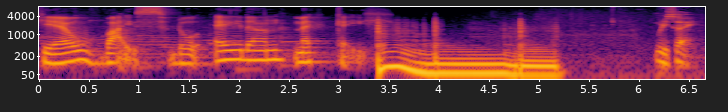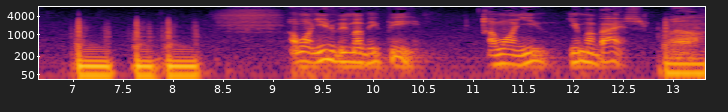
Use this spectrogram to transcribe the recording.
que é o Vice do Aidan McKay. What do you say? I want you to be my VP. I want you. You're my vice. Well,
